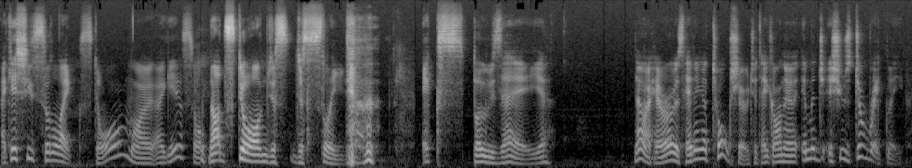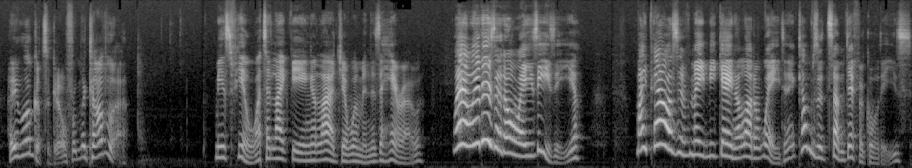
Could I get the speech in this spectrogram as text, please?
I guess she's sort of like Storm, or I guess, or not Storm, just just Sleet. Expose. Now a hero is heading a talk show to take on her image issues directly. Hey, look, it's a girl from the cover. Ms. Fuel, what's it like being a larger woman as a hero? Well, it isn't always easy. My powers have made me gain a lot of weight, and it comes with some difficulties.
